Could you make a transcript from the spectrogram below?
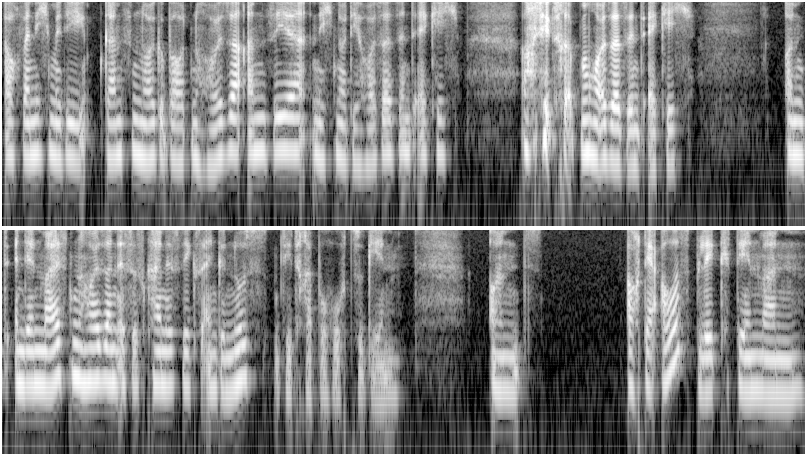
auch wenn ich mir die ganzen neu gebauten Häuser ansehe, nicht nur die Häuser sind eckig, auch die Treppenhäuser sind eckig. Und in den meisten Häusern ist es keineswegs ein Genuss, die Treppe hochzugehen. Und auch der Ausblick, den man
